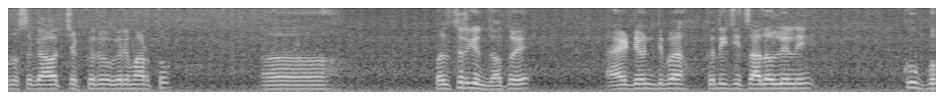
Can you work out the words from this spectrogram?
थोडंसं गावात चक्कर वगैरे मारतो. पल्सर घेऊन जातो आहे आय ट्वेंटी पा कधीची चालवली नाही. खूप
